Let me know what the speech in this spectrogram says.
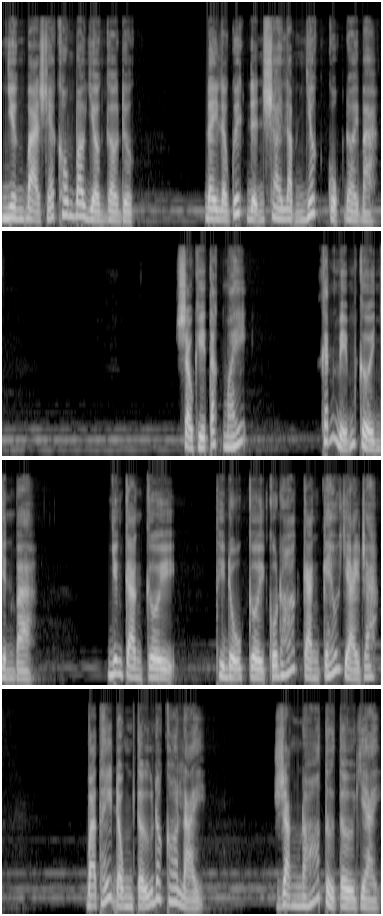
Nhưng bà sẽ không bao giờ ngờ được. Đây là quyết định sai lầm nhất cuộc đời bà. Sau khi tắt máy, Khánh mỉm cười nhìn bà. Nhưng càng cười Thì nụ cười của nó càng kéo dài ra. Bà thấy đồng tử nó co lại. Răng nó từ từ dài,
